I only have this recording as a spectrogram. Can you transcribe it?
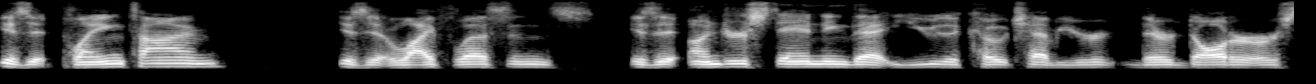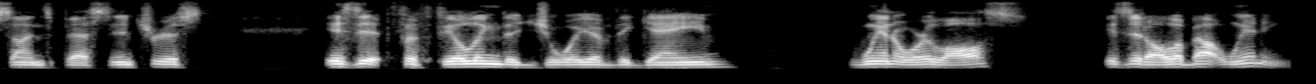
Is it playing time? Is it life lessons? Is it understanding that you, the coach, have your their daughter or son's best interest? Is it fulfilling the joy of the game, win or loss? Is it all about winning?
